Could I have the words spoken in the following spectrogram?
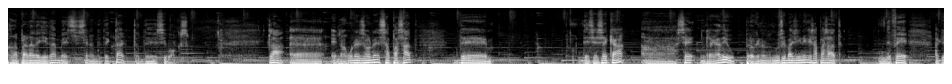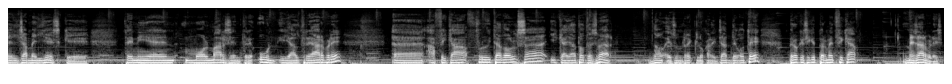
a la plana de Lleida més se n'han detectat de cibocs. Clar, eh, en algunes zones s'ha passat de, de ser seca a ser regadiu, però que no, no s'imagini que s'ha passat de fer aquells ametllers que tenien molt marge entre un i altre arbre eh, a ficar fruita dolça i que allà tot és verd. No, és un rec localitzat de goter, però que sí que et permet ficar més arbres.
